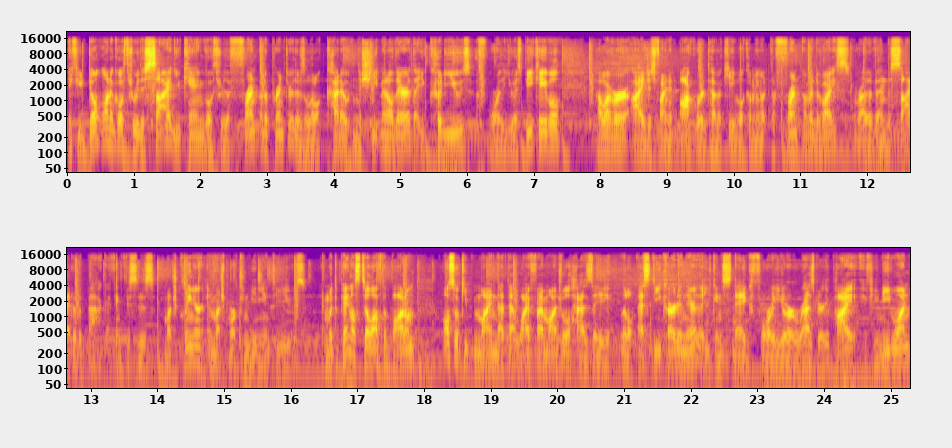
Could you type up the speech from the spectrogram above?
if you don't want to go through the side, you can go through the front of the printer. There's a little cutout in the sheet metal there that you could use for the USB cable. However, I just find it awkward to have a cable coming out the front of a device rather than the side or the back. I think this is much cleaner and much more convenient to use. And with the panel still off the bottom, also keep in mind that that Wi-Fi module has a little SD card in there that you can snag for your Raspberry Pi if you need one.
